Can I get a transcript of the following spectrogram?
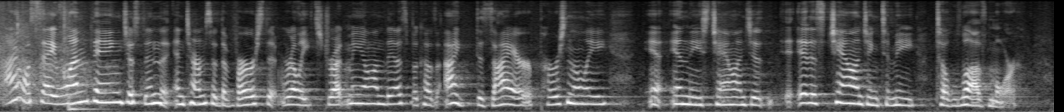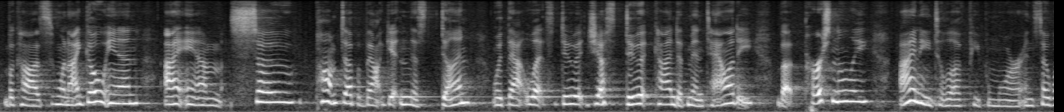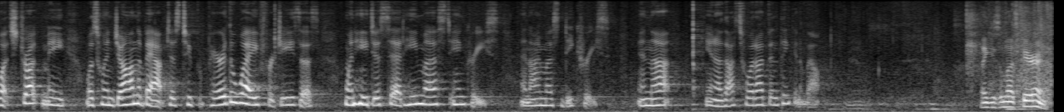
I will say one thing just in, the, in terms of the verse that really struck me on this because I desire personally in, in these challenges, it is challenging to me to love more because when I go in, I am so pumped up about getting this done with that let's do it, just do it kind of mentality. But personally, I need to love people more. And so, what struck me was when John the Baptist, who prepared the way for Jesus, when he just said, He must increase and I must decrease. And that, you know, that's what I've been thinking about. Thank you so much, Karen.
